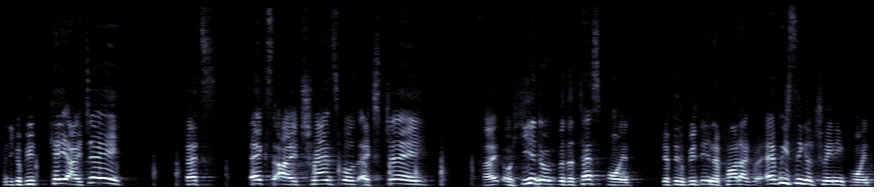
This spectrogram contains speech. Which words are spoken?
when you compute Kij, that's xi transpose xj, right? Or here with the test point, you have to compute the inner product for every single training point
